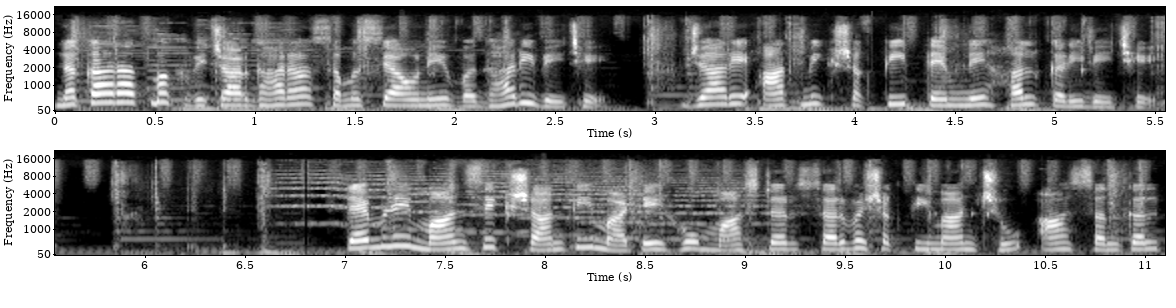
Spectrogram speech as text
નકારાત્મક વિચારધારા સમસ્યાઓને વધારી દે છે, જ્યારે આત્મિક શક્તિ તેમને હલ કરી દે છે. તેમણે માનસિક શાંતિ માટે હું માસ્ટર સર્વશક્તિમાન છું, આ સંકલ્પ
